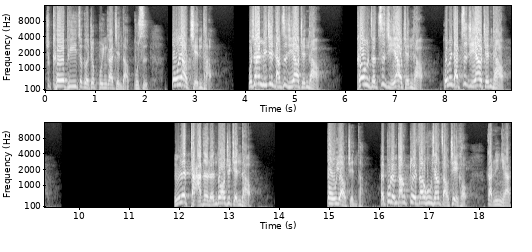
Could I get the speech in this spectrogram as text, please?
就科批这个就不应该检讨，不是都要检讨。我相信民进党自己要检讨，柯文哲自己也要检讨，国民党自己也要检讨，你们在打的人都要去检讨，都要检讨，哎，不能帮对方互相找借口。干你娘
